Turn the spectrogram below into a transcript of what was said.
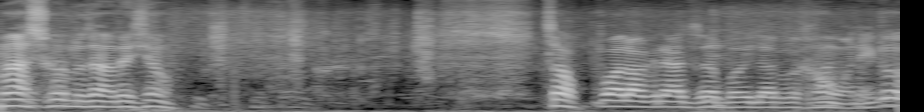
मासु गर्नु जाँदैछौँ। चप्प लगेर आज ब्रोइलरको खाउँ भनेको।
